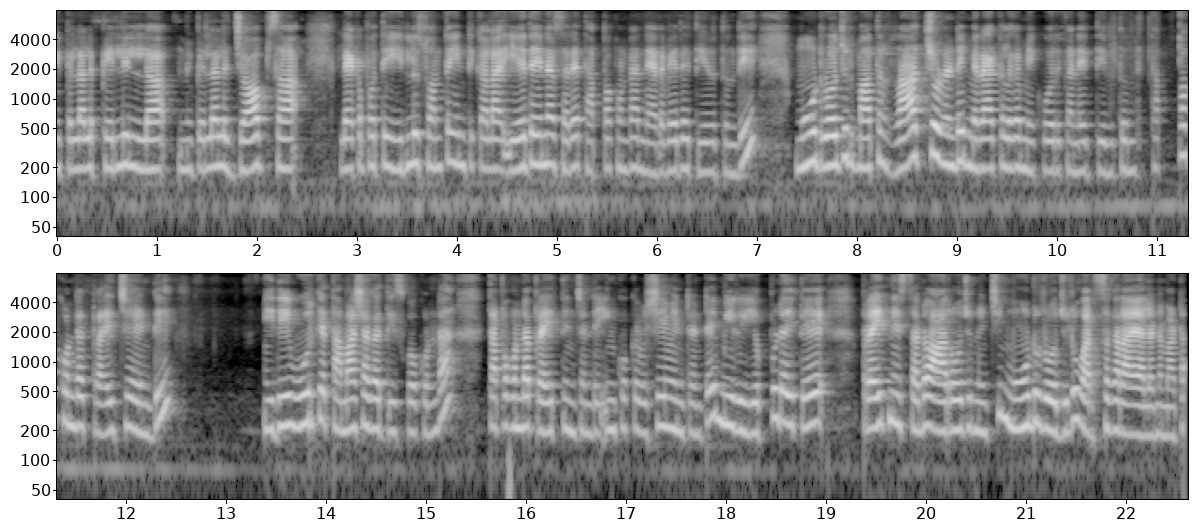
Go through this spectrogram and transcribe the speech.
మీ పిల్లల పెళ్ళిళ్ళ మీ పిల్లల జాబ్సా లేకపోతే ఇల్లు సొంత ఇంటికలా ఏదైనా సరే తప్పకుండా నెరవేరే తీరుతుంది. మూడు రోజులు మాత్రం రాజు చూడండి. మిరాకల్గా మీ కోరిక అనేది తీరుతుంది. తప్పకుండా ట్రై చేయండి. ఇది ఊరికే తమాషాగా తీసుకోకుండా తప్పకుండా ప్రయత్నించండి. ఇంకొక విషయం ఏంటంటే మీరు ఎప్పుడైతే ప్రయత్నిస్తాడో ఆ రోజు నుంచి మూడు రోజులు వరుసగా రాయాలన్నమాట.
